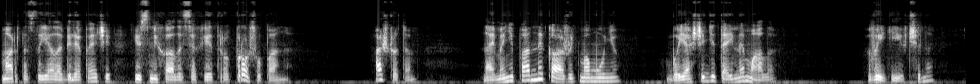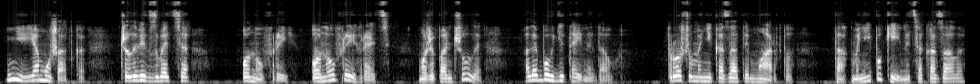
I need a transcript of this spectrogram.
Марта стояла біля печі і всміхалася хитро. Прошу пана. А що там? Най мені пан не кажуть, мамуню, бо я ще дітей не мала. Ви дівчина? Ні, я мужатка. Чоловік зветься Онуфрий. Онуфрий грець. Може, пан чули, але Бог дітей не дав. Прошу мені казати Марто. Так мені й покійниця казала.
